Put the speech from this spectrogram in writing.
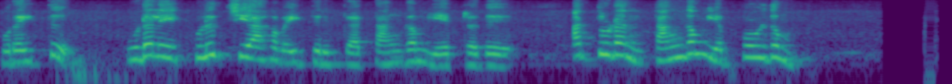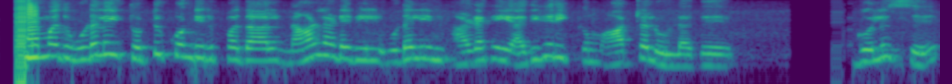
குறைத்து உடலை குளிர்ச்சியாக வைத்திருக்க தங்கம் ஏற்றது. அத்துடன் தங்கம் எப்பொழுதும் நமது உடலை தொட்டுக்கொண்டிருப்பதால் நாளடைவில் உடலின் அழகை அதிகரிக்கும் ஆற்றல் உள்ளது. கொலுசு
